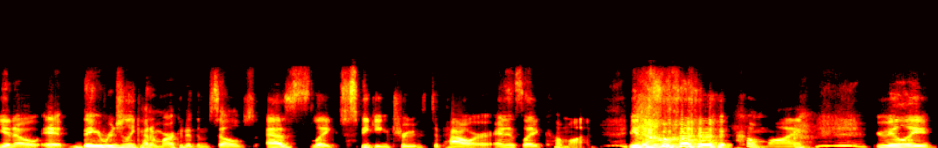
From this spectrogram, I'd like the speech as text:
you know it they originally kind of marketed themselves as like speaking truth to power and it's like come on you know come on really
